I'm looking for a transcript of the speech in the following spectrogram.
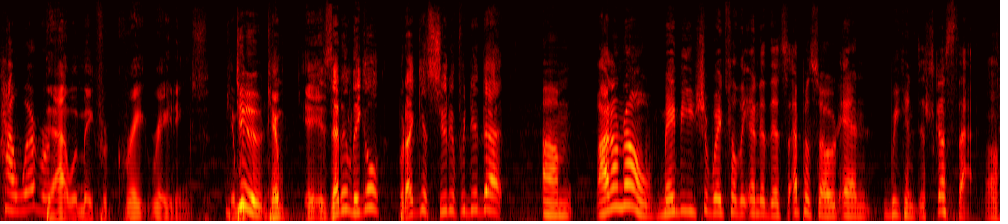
However, That would make for great ratings, Can Dude. We, can, is that illegal? Would I get sued if we did that? Um, I don't know. Maybe you should wait till the end of this episode and we can discuss that. Oh,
